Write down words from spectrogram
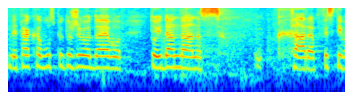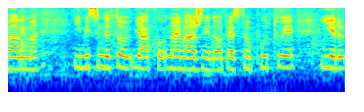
da je takav uspeh doživao da evo, to i dan danas hara festivalima i mislim da je to jako najvažnije da ova predstava putuje, jer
